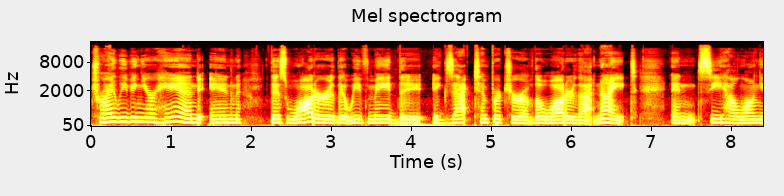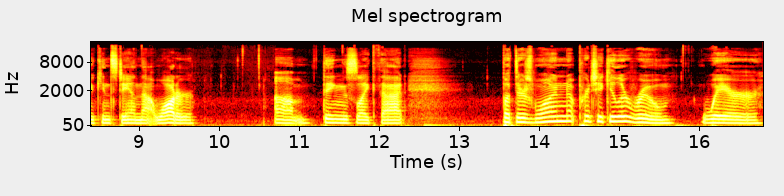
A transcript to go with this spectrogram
try leaving your hand in this water that we've made the exact temperature of the water that night and see how long you can stay in that water." Um, things like that. But there's one particular room where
